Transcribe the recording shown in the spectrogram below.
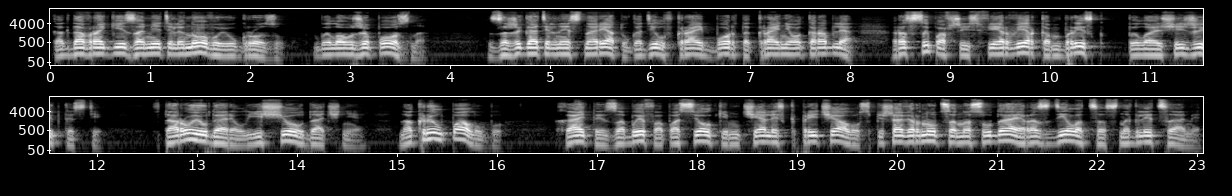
Когда враги заметили новую угрозу, было уже поздно. Зажигательный снаряд угодил в край борта крайнего корабля, рассыпавшись фейерверком брызг пылающей жидкости. Второй ударил еще удачнее. Накрыл палубу. Хайты, забыв о поселке, мчались к причалу, спеша вернуться на суда и разделаться с наглецами.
